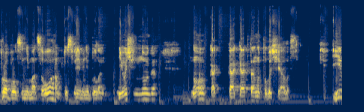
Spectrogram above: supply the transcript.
пробовал заниматься Огром, то есть времени было не очень много, но как, как, как-то оно получалось. И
